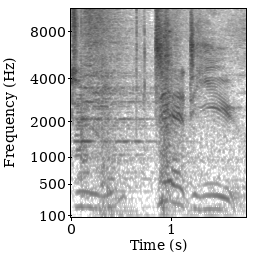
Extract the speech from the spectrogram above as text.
do, did you?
